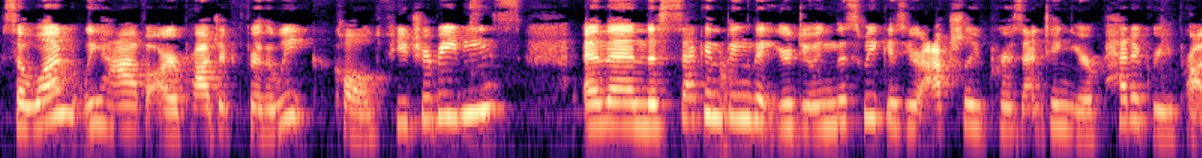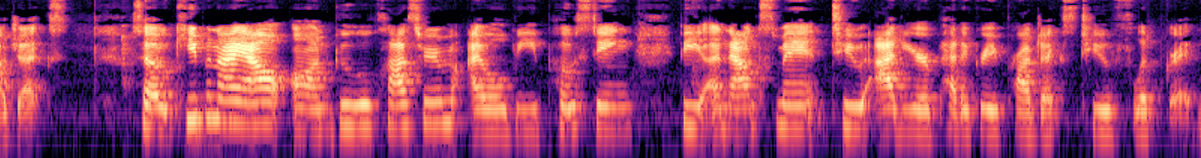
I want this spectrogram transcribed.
So one, we have our project for the week called Future Babies. And then the second thing that you're doing this week is you're actually presenting your pedigree projects. So keep an eye out on Google Classroom. I will be posting the announcement to add your pedigree projects to Flipgrid.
